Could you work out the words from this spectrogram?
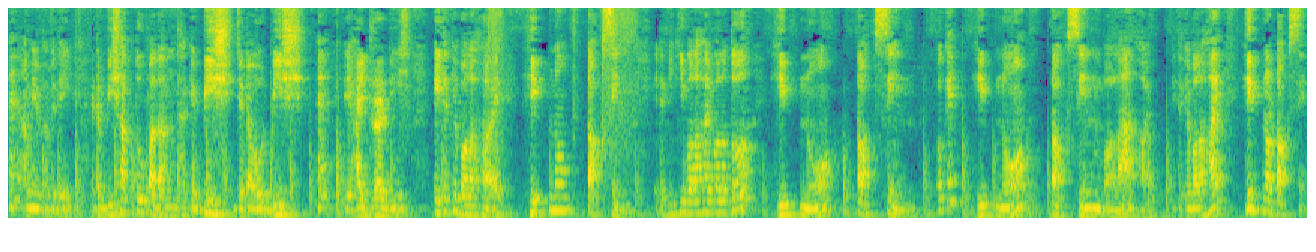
হ্যাঁ আমি এভাবে দেই, একটা বিষাক্ত উপাদান থাকে বিষ, যেটা ওর বিষ হ্যাঁ এই হাইড্রার বিষ, এটাকে বলা হয় হিপনোটক্সিন। এটাকে কি বলা হয় বলতো? হিপনোটক্সিন, ওকে? হিপনোটক্সিন বলা হয়। এটাকে বলা হয় হিপনোটক্সিন।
